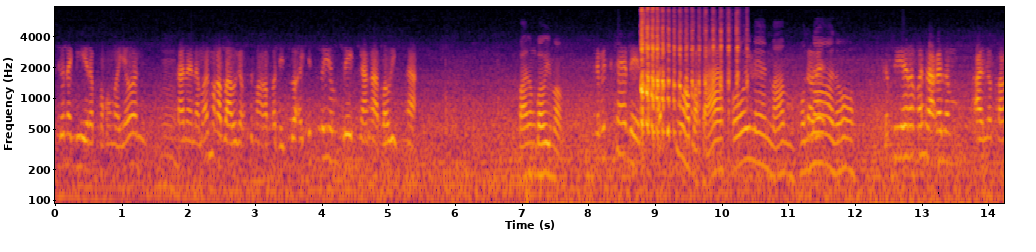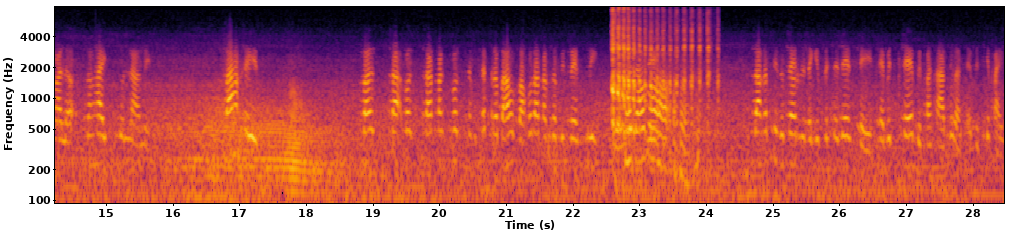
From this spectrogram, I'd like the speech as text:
ko naghihirap ako ngayon. mm, Sana naman makabawi ako sa mga kapatid ko. Ay, gusto yung grade nga nga, bawi na. paanong bawi ma'am? 77. At least pumapasa. Okay na yan ma'am. Huwag na Sorry. ano. Kasi hirap pa sa akin ng, ano, pangala, ng high school namin. Bakit? Pag, ta, pag, tatag, pag, nagtatrabaho ba ako, tatanggapin pa yung grade. Tama. Bakit si Duterte naging presidente? 77, pasado lang, 75.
